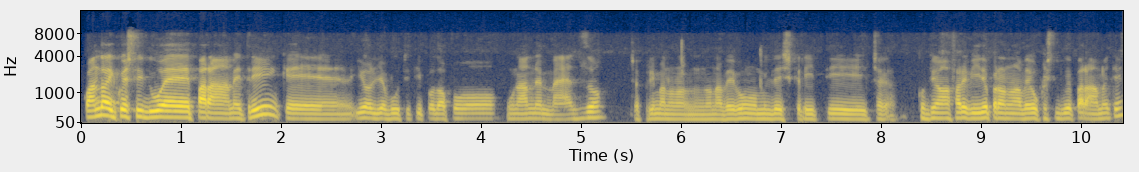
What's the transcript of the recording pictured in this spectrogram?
quando hai questi due parametri, che io li ho avuti tipo dopo un anno e mezzo, cioè prima non, non avevo mille iscritti, cioè continuavo a fare video, però non avevo questi due parametri.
